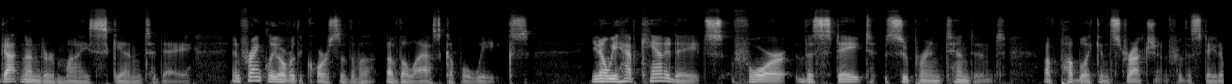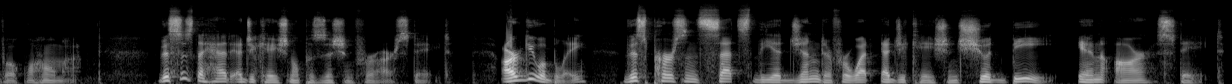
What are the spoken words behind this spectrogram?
gotten under my skin today, and frankly, over the course of the, of the last couple weeks. You know, we have candidates for the state superintendent of public instruction for the state of Oklahoma. This is the head educational position for our state. Arguably, this person sets the agenda for what education should be in our state.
